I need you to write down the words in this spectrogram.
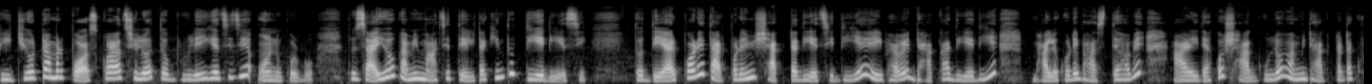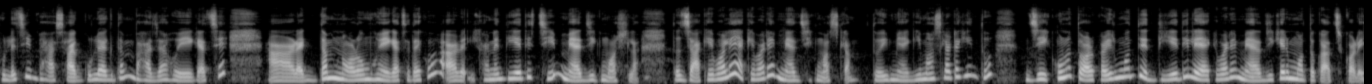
ভিডিওটা আমার পজ করা ছিল, তো ভুলেই গেছি যে অন করব। তো যাই হোক, আমি মাছের তেলটা কিন্তু দিয়ে দিয়েছি। তো দেওয়ার পরে তারপরে আমি শাকটা দিয়েছি, দিয়ে এইভাবে ঢাকা দিয়ে দিয়ে ভালো করে ভাজতে হবে। আর এই দেখো শাকগুলো আমি ঢাকনাটা খুলেছি শাকগুলো একদম ভাজা হয়ে গেছে আর একদম নরম হয়ে গেছে দেখো। আর এখানে দিয়ে দিচ্ছি ম্যাজিক মশলা। তো যাকে বলে একেবারে ম্যাজিক মশলা। তো এই ম্যাগি মশলাটা কিন্তু যে কোনো তরকারির মধ্যে দিয়ে দিলে একেবারে ম্যাজিকের মতো কাজ করে।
